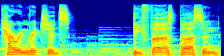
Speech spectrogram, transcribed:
Karen Richards, the first person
